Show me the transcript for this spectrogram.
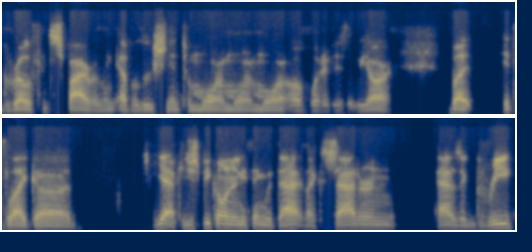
growth and spiraling evolution into more and more and more of what it is that we are. But it's like, uh, yeah, can you speak on anything with that? Like Saturn as a Greek,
